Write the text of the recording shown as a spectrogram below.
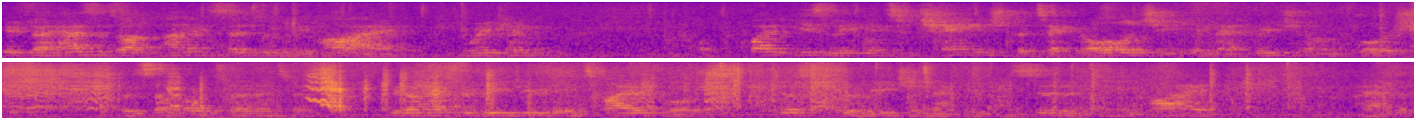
If the hazards are unacceptably high, we can quite easily interchange the technology in that region on the flow sheet with some alternative. We don't have to redo the entire flow sheet, just the region that we consider to be high hazard.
